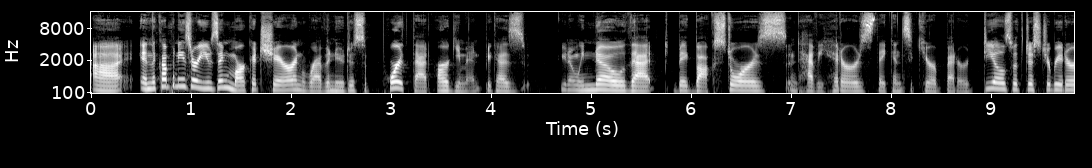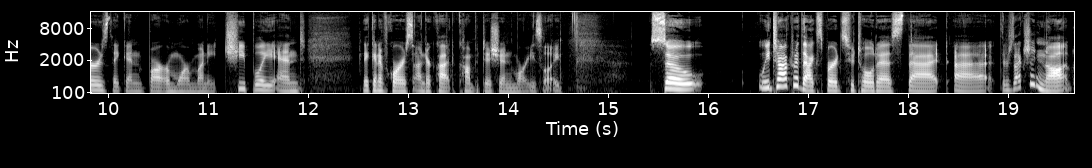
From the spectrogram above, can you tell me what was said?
Uh, and the companies are using market share and revenue to support that argument because you know we know that big box stores and heavy hitters they can secure better deals with distributors, they can borrow more money cheaply, and they can of course undercut competition more easily. So we talked with experts who told us that uh, there's actually not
